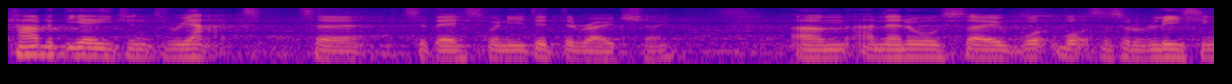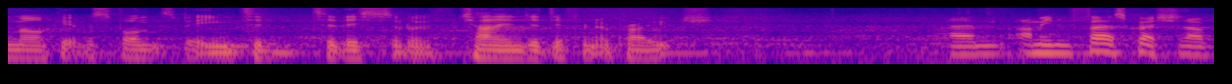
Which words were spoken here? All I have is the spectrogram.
How did the agents react to to this when you did the roadshow? Um, and then also, what, what's the sort of leasing market response been to, this sort of challenge, a different approach? Um, I mean, first question I've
